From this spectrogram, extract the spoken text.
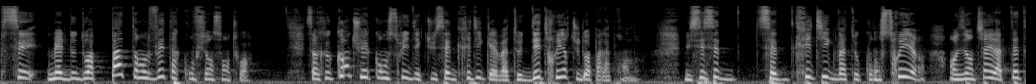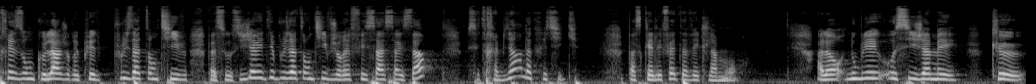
C'est, mais elle ne doit pas t'enlever ta confiance en toi. C'est-à-dire que quand tu es construite et que tu cette critique, elle va te détruire, tu dois pas la prendre. Mais si cette, cette critique va te construire en disant, tiens, il a peut-être raison que là, j'aurais pu être plus attentive, parce que si j'avais été plus attentive, j'aurais fait ça, ça et ça, c'est très bien la critique, parce qu'elle est faite avec l'amour. Alors, n'oubliez aussi jamais que,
